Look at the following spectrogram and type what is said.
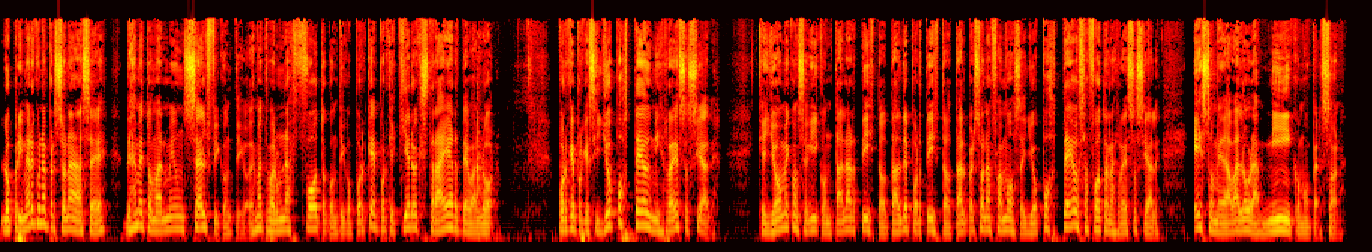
Lo primero que una persona hace es, déjame tomarme un selfie contigo, déjame tomar una foto contigo. ¿Por qué? Porque quiero extraerte valor. ¿Por qué? Porque si yo posteo en mis redes sociales que yo me conseguí con tal artista o tal deportista o tal persona famosa y yo posteo esa foto en las redes sociales, eso me da valor a mí como persona.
